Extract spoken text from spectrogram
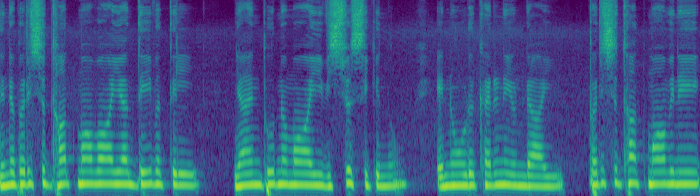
നിന്റെ പരിശുദ്ധാത്മാവായ ദൈവത്തിൽ ഞാൻ പൂർണമായി വിശ്വസിക്കുന്നു. എന്നോട് കരുണയുണ്ടായി. പരിശുദ്ധാത്മാവിനെ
